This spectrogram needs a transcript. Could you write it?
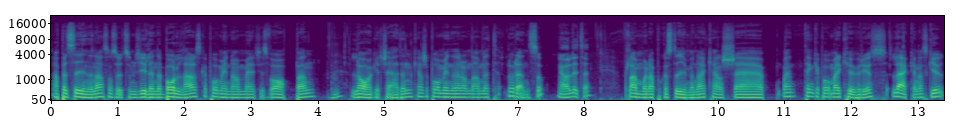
Apelsinerna som ser ut som gyllene bollar ska påminna om Medicis vapen. Mm. Lagerträden kanske påminner om namnet Lorenzo. Ja, lite. Flammorna på kostymerna kanske man tänker på Merkurius, läkarnas gud,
